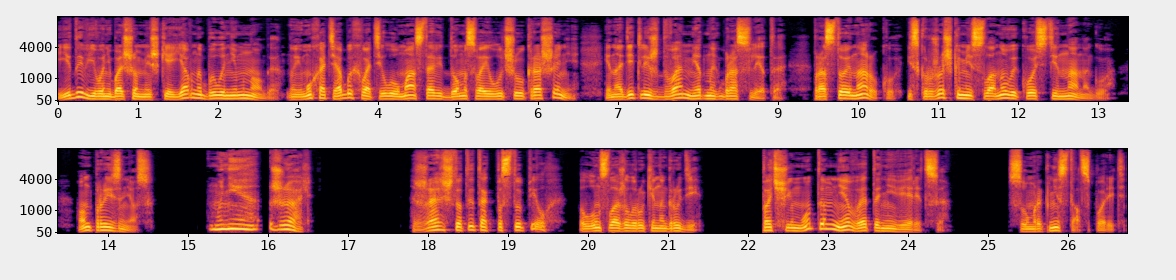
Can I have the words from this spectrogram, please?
Еды в его небольшом мешке явно было немного, но ему хотя бы хватило ума оставить дома свои лучшие украшения и надеть лишь два медных браслета, простой на руку и с кружочками из слоновой кости на ногу. Он произнес. «Мне жаль». «Жаль, что ты так поступил», — Лун сложил руки на груди. «Почему-то мне в это не верится». Сумрак не стал спорить.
